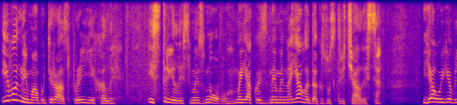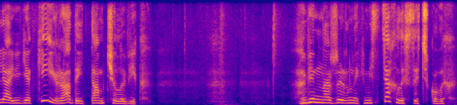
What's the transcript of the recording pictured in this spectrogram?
І вони, мабуть, раз приїхали. І стрілись ми знову. Ми якось з ними на ягодах зустрічалися. Я уявляю, який радий там чоловік. Він на жирних місцях лисичкових,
